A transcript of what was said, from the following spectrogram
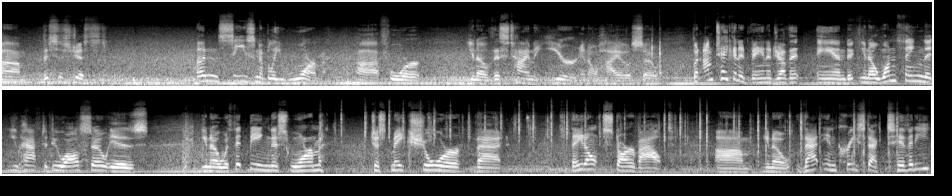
Um, this is just unseasonably warm uh, for, you know, this time of year in Ohio. So, but I'm taking advantage of it. And, you know, one thing that you have to do also is, you know, with it being this warm, just make sure that they don't starve out. Um, you know, that increased activity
